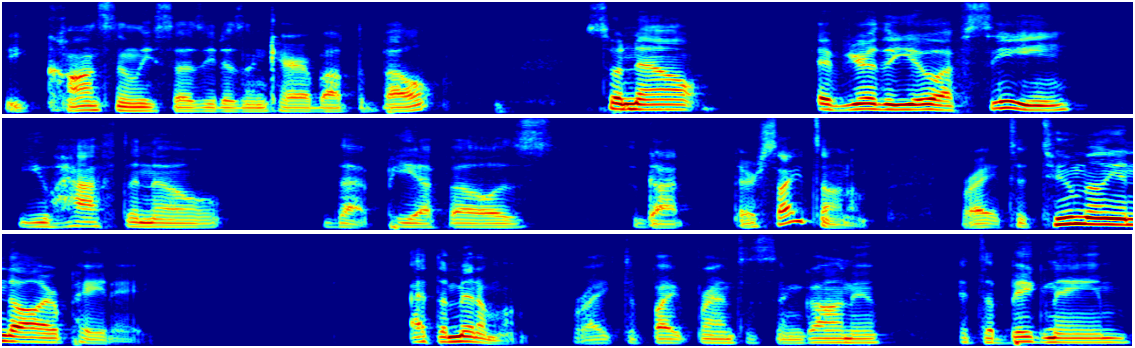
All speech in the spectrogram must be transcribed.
He constantly says he doesn't care about the belt. So now, if you're the UFC, you have to know that PFL has got their sights on him, right? It's a $2 million payday at the minimum, right? To fight Francis Ngannou. It's a big name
